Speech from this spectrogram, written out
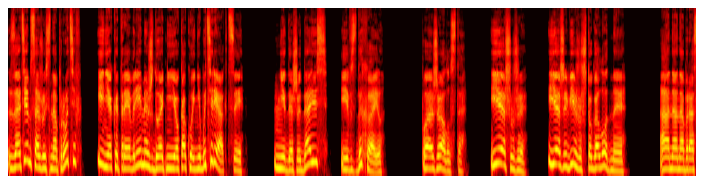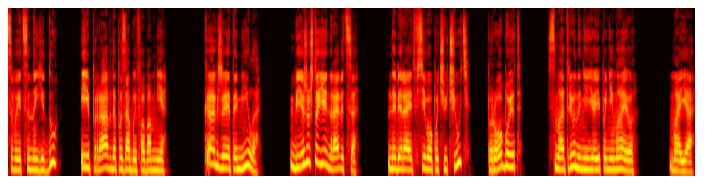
Затем сажусь напротив и некоторое время жду от нее какой-нибудь реакции. Не дожидаюсь и вздыхаю. «Пожалуйста, ешь уже. Я же вижу, что голодная». Она набрасывается на еду и правда позабыв обо мне. Как же это мило. Вижу, что ей нравится. Набирает всего по чуть-чуть, пробует. Смотрю на нее и понимаю. Моя.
